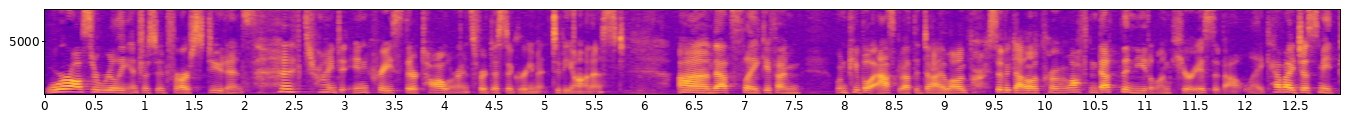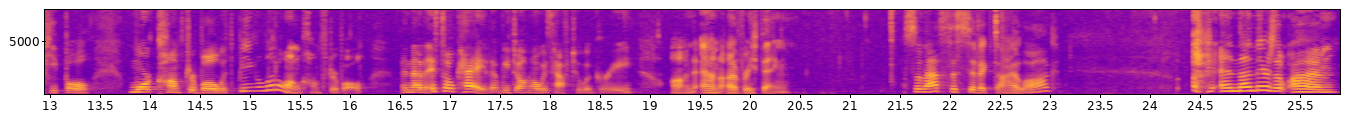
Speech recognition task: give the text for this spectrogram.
We're also really interested for our students trying to increase their tolerance for disagreement, to be honest. Um, that's like if I'm when people ask about the dialogue, civic dialogue program, often that's the needle I'm curious about. Like, have I just made people more comfortable with being a little uncomfortable? And that it's okay that we don't always have to agree on, on everything. So that's the civic dialogue. and then there's a, um,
